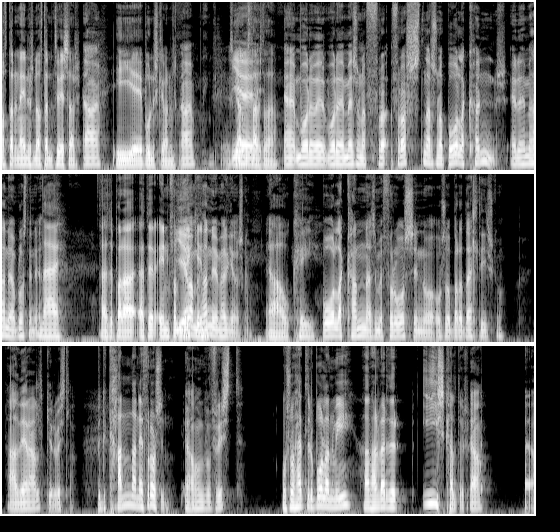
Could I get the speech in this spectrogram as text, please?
oftar en einu sinni, oftar en tvisar já, já, í búniskleifanum já. skal Ég- ég... staðfesta það. En voru þið, voru þið með svona fro, frostnar svona bóla könnur? Eru þið með þannig á blóstinni? Nei, þetta er bara, þetta er einfald Ég var með þannig um helgina sko. Já, ok. Bóla kanna sem er frosin og, og svo bara dælt í sko. Það er algjör visla Byrju, kannan er frosin Já, hún var frist og svo hellur bólanum í þannig að hann verður ískaldur. Já, Já.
